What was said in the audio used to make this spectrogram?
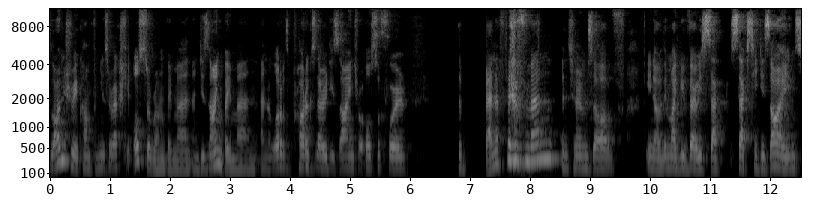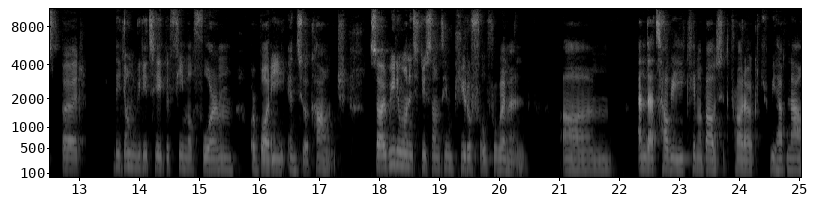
lingerie companies are actually also run by men and designed by men and a lot of the products that are designed are also for benefit of men in terms of you know they might be very sec- sexy designs but they don't really take the female form or body into account. So i really wanted to do something beautiful for women. Um, and that's how we came about to the product we have now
